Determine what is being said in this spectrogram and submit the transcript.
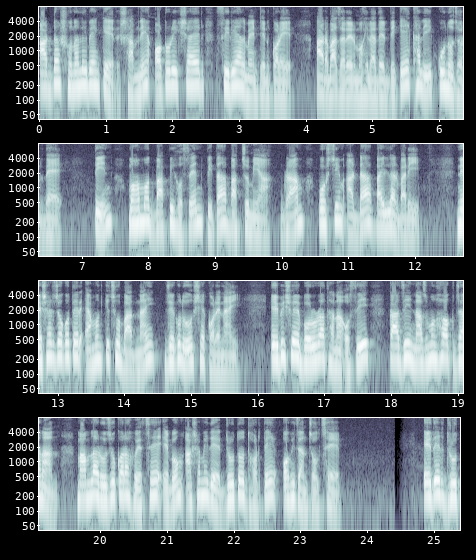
আড্ডা সোনালী ব্যাংকের সামনে অটোরিকশায়ের সিরিয়াল মেনটেন করে, আর বাজারের মহিলাদের দিকে খালি কুনজর দেয়। তিন, মোহাম্মদ বাপ্পি হোসেন, পিতা বাচ্চু মিয়া, গ্রাম পশ্চিম আড্ডা বাইল্লার বাড়ি। নেশার জগতের এমন কিছু বাদ নাই যেগুলো সে করে নাই। এ বিষয়ে বরুড়া থানা ওসি কাজী নাজমুল হক জানান, মামলা রুজু করা হয়েছে এবং আসামিদের দ্রুত ধরতে অভিযান চলছে। এদের দ্রুত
